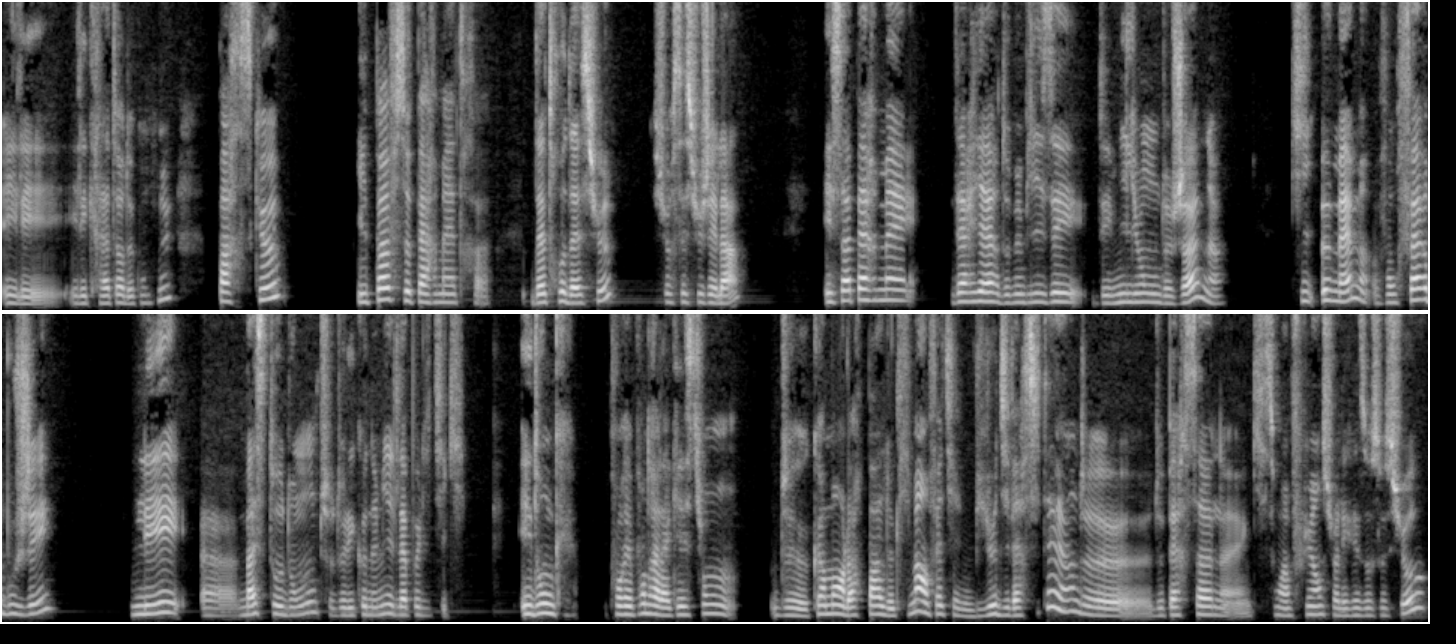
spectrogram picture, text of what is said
et les, et les créateurs de contenu parce que ils peuvent se permettre d'être audacieux sur ces sujets-là et ça permet derrière de mobiliser des millions de jeunes qui eux-mêmes vont faire bouger les euh, mastodontes de l'économie et de la politique. Et donc, pour répondre à la question de comment on leur parle de climat, en fait, il y a une biodiversité hein, de, de, personnes qui sont influentes sur les réseaux sociaux.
